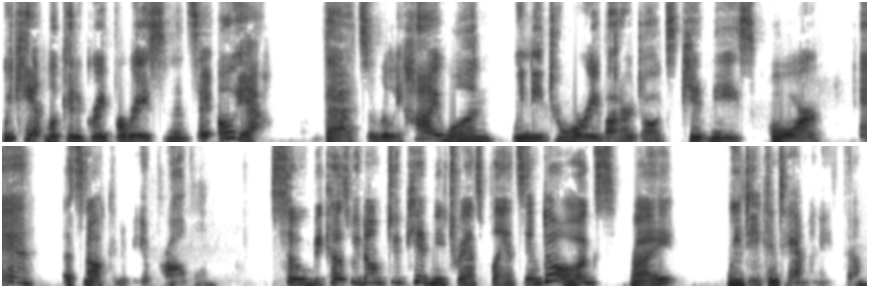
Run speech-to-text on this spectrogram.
we can't look at a grape or raisin and say, oh, yeah, that's a really high one. We need to worry about our dog's kidneys, or eh, that's not going to be a problem. So, because we don't do kidney transplants in dogs, right, we decontaminate them.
